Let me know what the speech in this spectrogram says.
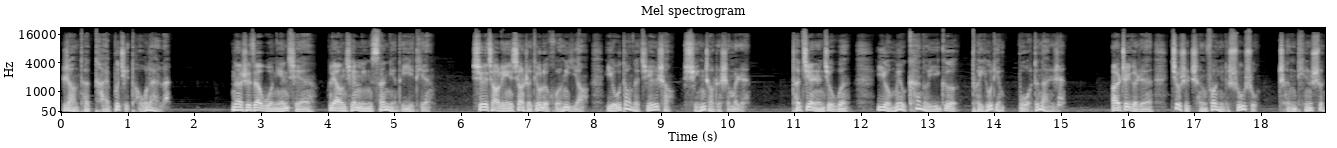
让她抬不起头来了。那是在五年前，两千零三年的一天。薛巧玲像是丢了魂一样游荡在街上，寻找着什么人。她见人就问：“有没有看到一个腿有点跛的男人？”而这个人就是陈方圆的叔叔陈天顺。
